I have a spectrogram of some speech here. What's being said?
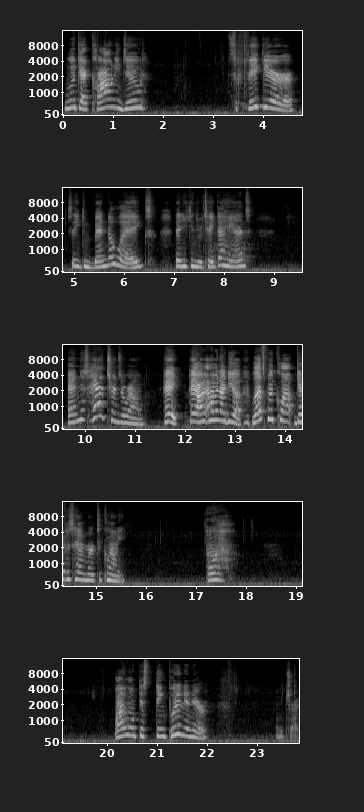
Look at Clowny, dude. It's a figure. So you can bend the legs. Then you can rotate the hands and his head turns around. Hey, hey, I have an idea. Let's put Clown, give his hammer to Clowny. Ugh. Why won't this thing put it in there? Let me try.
